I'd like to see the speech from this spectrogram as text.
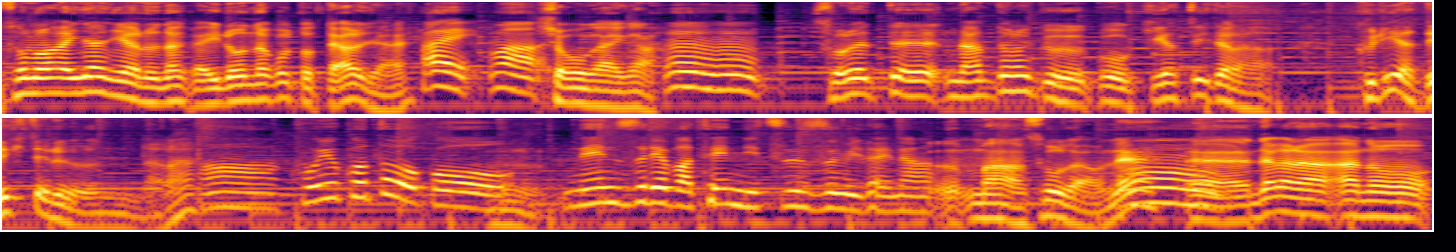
その間にあるなんかいろんなことってあるじゃない？はいまあ。障害が。うんうん。それってなんとなくこう気がついたらクリアできてるんだな。ああこういうことをこう、う念ずれば天に通ずみたいな、まあそうだよね、うん。えーだからあの、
